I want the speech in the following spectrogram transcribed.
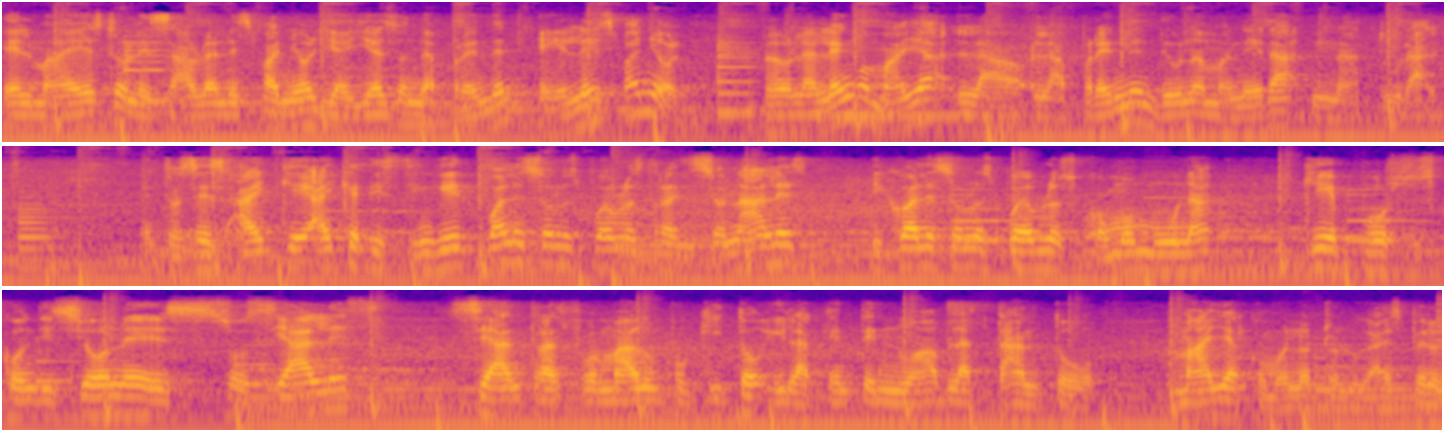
El maestro les habla el español y ahí es donde aprenden el español. Pero la lengua maya la, la aprenden de una manera natural. Entonces hay que, hay que distinguir cuáles son los pueblos tradicionales y cuáles son los pueblos como Muna que por sus condiciones sociales se han transformado un poquito y la gente no habla tanto maya como en otros lugares. Pero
